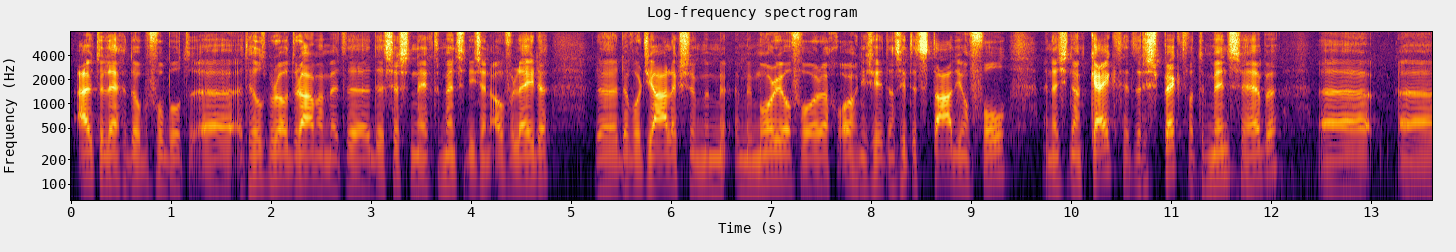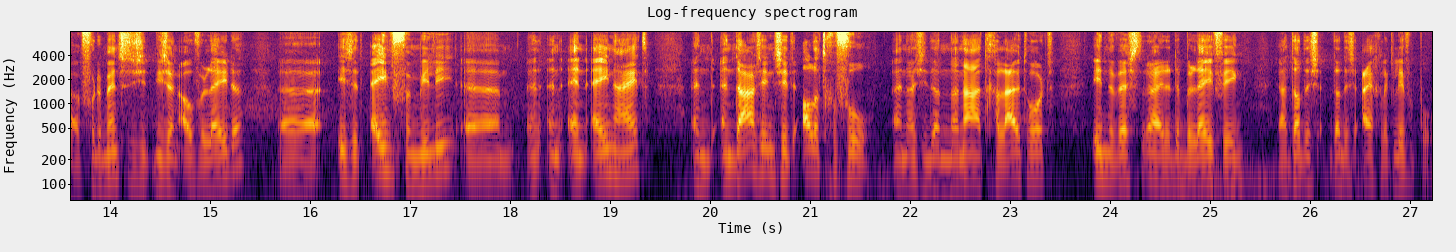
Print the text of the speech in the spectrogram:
uit te leggen door bijvoorbeeld eh, het Hillsborough-drama met de 96 mensen die zijn overleden. De, er wordt jaarlijks een, mem- een memorial voor georganiseerd. Dan zit het stadion vol. En als je dan kijkt, het respect wat de mensen hebben voor de mensen die- zijn overleden, is het één familie, eh, een, een, een eenheid. En, en daarin zit al het gevoel. En als je dan daarna het geluid hoort in de wedstrijden, de beleving, ja, dat, is, dat is eigenlijk Liverpool.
